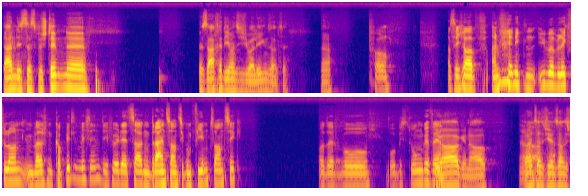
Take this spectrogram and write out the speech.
dann ist das bestimmt eine, eine Sache, die man sich überlegen sollte. Voll. Also ich habe ein wenig den Überblick verloren, in welchem Kapitel wir sind. Ich würde jetzt sagen 23 und 24. Oder wo, wo bist du ungefähr? Ja, genau. Ja, 23, 24,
